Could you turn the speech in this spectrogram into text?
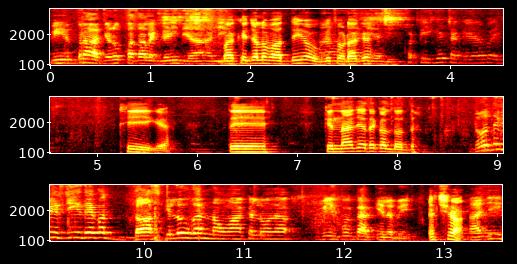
ਵੀਰ ਭਰਾ ਚਲੋ ਪਤਾ ਲੱਗਣ ਹੀ ਦਿਆ ਹਾਂਜੀ। ਬਾਕੀ ਚਲੋ ਵੱਧ ਹੀ ਹੋਊਗੀ ਥੋੜਾ ਕਿ। ਹਾਂਜੀ। ਪੱਟੀ ਕੇ ਚੰਗੇ ਆ ਭਾਈ। ਠੀਕ ਹੈ। ਤੇ ਕਿੰਨਾ ਜੇ ਇਹਦੇ ਕੋਲ ਦੁੱਧ? ਦੁੱਧ ਵੀਰ ਜੀ ਇਹਦੇ ਕੋਲ 10 ਕਿਲੋ ਹੋਊਗਾ 9 ਕਿਲੋ ਦਾ ਵੀਰ ਕੋਈ ਕਰਕੇ ਲਵੇ। ਅੱਛਾ। ਹਾਂਜੀ।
